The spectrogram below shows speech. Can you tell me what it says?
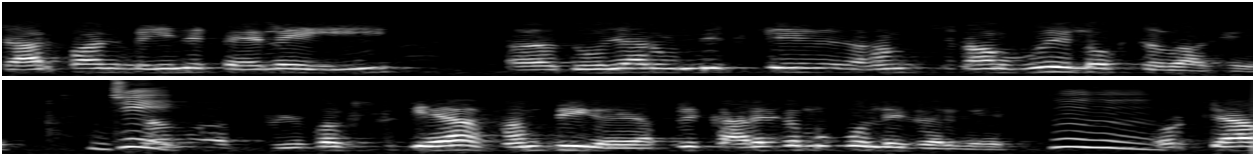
चार पाँच महीने पहले ही अ, 2019 के हम चुनाव हुए लोकसभा के। विपक्ष गया हम भी गए अपने कार्यक्रमों को लेकर गए। हम्म और क्या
